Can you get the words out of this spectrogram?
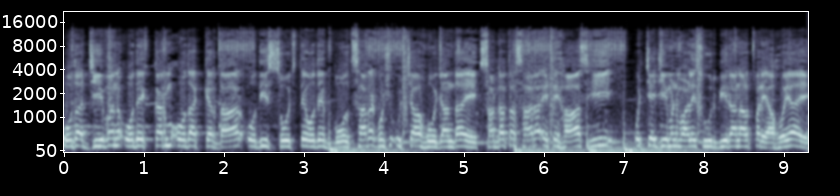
ਉਹਦਾ ਜੀਵਨ, ਉਹਦੇ ਕਰਮ, ਉਹਦਾ ਕਿਰਦਾਰ, ਉਹਦੀ ਸੋਚ ਤੇ ਉਹਦੇ ਬੋਲ ਸਾਰਾ ਕੁਝ ਉੱਚਾ ਹੋ ਜਾਂਦਾ ਏ। ਸਾਡਾ ਤਾਂ ਸਾਰਾ ਇਤਿਹਾਸ ਹੀ ਉੱਚੇ ਜੀਵਨ ਵਾਲੇ ਸੂਰਬੀਰਾਂ ਨਾਲ ਭਰਿਆ ਹੋਇਆ ਏ,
